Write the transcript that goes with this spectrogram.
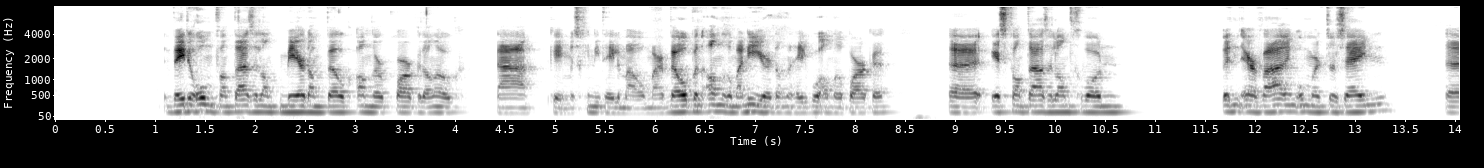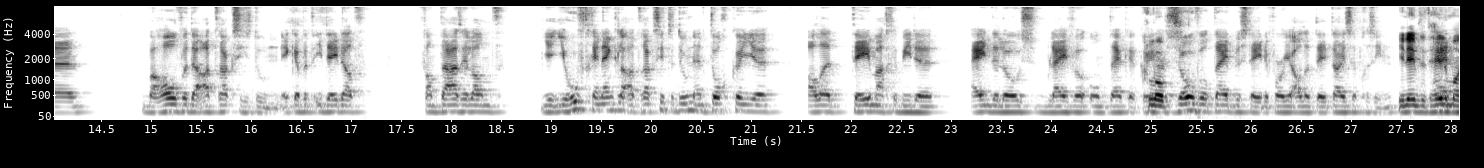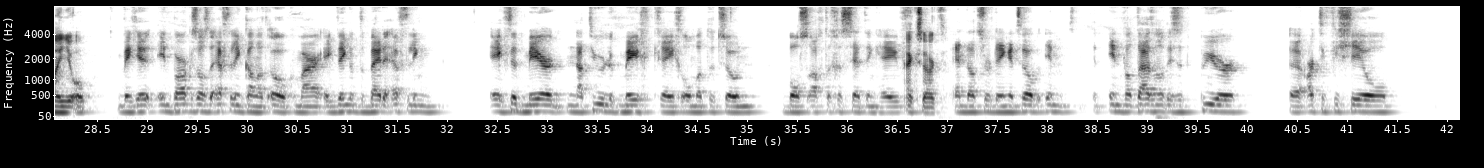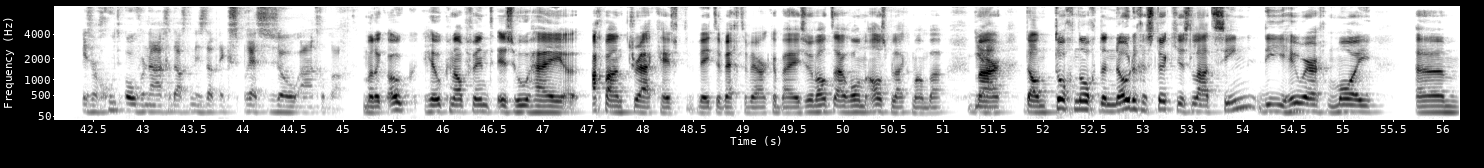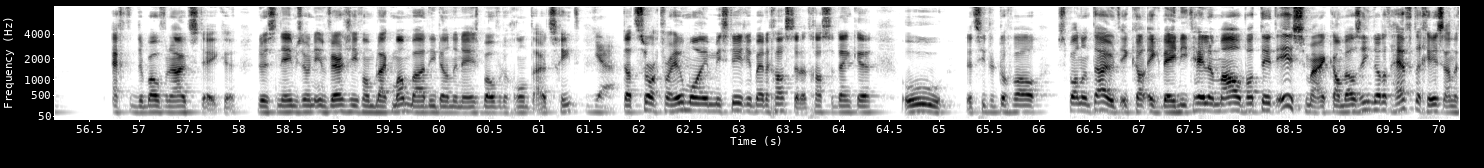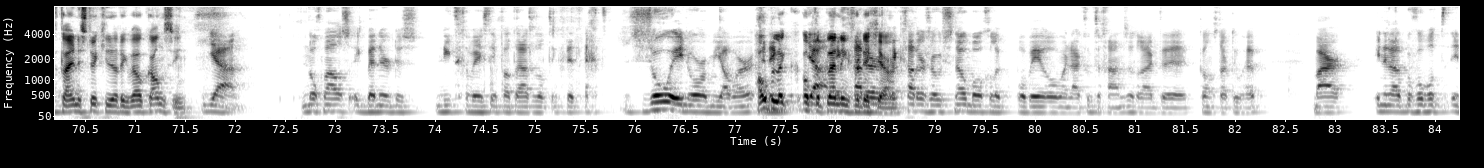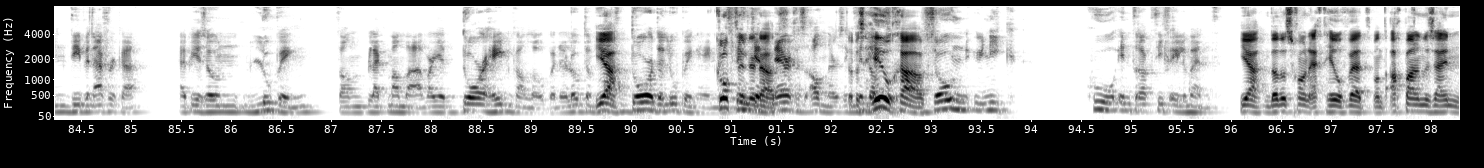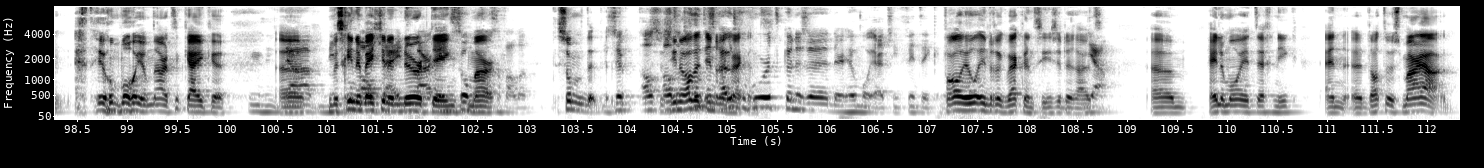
wederom Fantasieland meer dan welk ander park dan ook. Nou, oké, misschien niet helemaal, maar wel op een andere manier dan een heleboel andere parken. eh, is Fantasieland gewoon een ervaring om er te zijn, eh, behalve de attracties doen. Ik heb het idee dat Fantasieland, je, je hoeft geen enkele attractie te doen en toch kun je alle themagebieden eindeloos blijven ontdekken. Kun je Klopt. zoveel tijd besteden voor je alle details hebt gezien. Je neemt het helemaal in je op. Weet je, in parken zoals de Efteling kan dat ook. Maar ik denk dat het bij de Efteling heeft het meer natuurlijk meegekregen. Omdat het zo'n bosachtige setting heeft. Exact. En dat soort dingen. Terwijl in, in Fantasieland is het puur eh, artificieel. Is er goed over nagedacht en is dat expres zo aangebracht. Wat ik ook heel knap vind, is hoe hij eh, achtbaan track heeft weten weg te werken bij zowel Taron als Black Mamba. Ja. Maar dan toch nog de nodige stukjes laat zien die heel erg mooi ehm, echt erbovenuit steken. Dus neem zo'n inversie van Black Mamba die dan ineens boven de grond uitschiet. Ja, Dat zorgt voor heel mooi mysterie bij de gasten. Dat gasten denken, oeh, dit ziet er toch wel spannend uit. Ik, kan, ik weet niet helemaal wat dit is, maar ik kan wel zien dat het heftig is aan het kleine stukje dat ik wel kan zien. ja. nogmaals, ik ben er dus niet geweest in Fantasieland. Ik vind het echt zo enorm jammer. Hopelijk ik- op de planning voor dit er- jaar. Ik ga er zo snel mogelijk proberen om er naartoe te gaan, zodra ik de kans daartoe heb. Maar inderdaad, bijvoorbeeld in Deep in Africa heb je zo'n looping van Black Mamba, waar je doorheen kan lopen. Er loopt een Ja. door de looping heen. Klopt dat vind inderdaad. Nergens anders. Ik Dat is heel gaaf. Zo'n uniek, cool, interactief element. Ja, dat is gewoon echt heel vet. Want achtbanen zijn echt heel mooi om naar te kijken. Mhm, Eh, ja, misschien een beetje een nerd maar ding, maar- gevallen. Som, de- Dus als, Ze zien er altijd indrukwekkend. uitgevoerd, kunnen ze er heel mooi uitzien, vind ik. vooral heel indrukwekkend zien ze eruit. Ja, Ehm, hele mooie techniek. En eh, dat dus. Maar ja,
